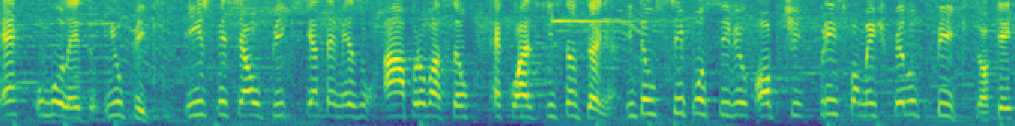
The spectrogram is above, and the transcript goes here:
é o boleto e o Pix. Em especial o Pix, que até mesmo a aprovação é quase que instantânea. Então, se possível, opte principalmente pelo Pix, ok?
